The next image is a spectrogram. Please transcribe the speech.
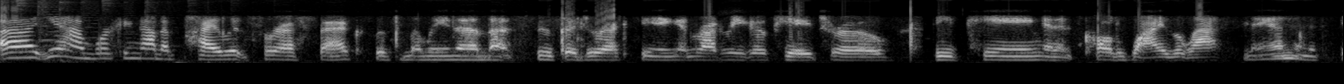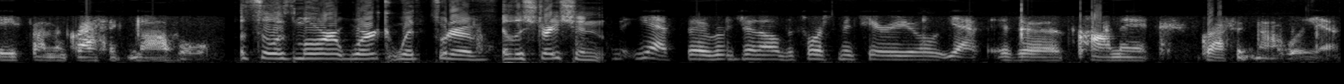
Uh, yeah, I'm working on a pilot for FX with Melina Matsoukas directing and Rodrigo Prieto DPing, and it's called Y: The Last Man, and it's based on the graphic novel. So it's more work with sort of illustration. Yes, the original, the source material, yes, is a comic graphic novel, yes.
